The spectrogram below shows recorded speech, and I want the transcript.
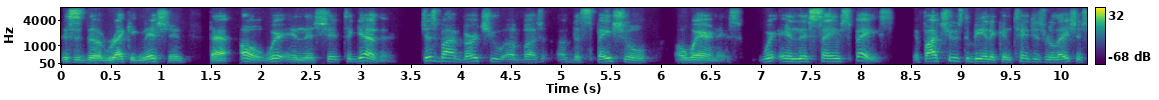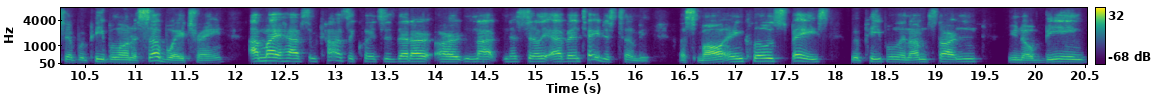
This is the recognition that, oh, we're in this shit together. Just by virtue of us of the spatial awareness. We're in this same space. If I choose to be in a contentious relationship with people on a subway train, I might have some consequences that are, are not necessarily advantageous to me. A small enclosed space with people, and I'm starting, you know, being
